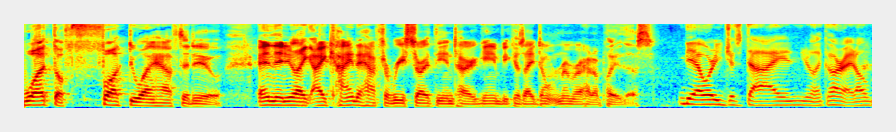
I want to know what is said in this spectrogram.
what the fuck do I have to do? And then you're like, I kind of have to restart the entire game because I don't remember how to play this. Yeah, or you just die and you're like, all right, I'll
